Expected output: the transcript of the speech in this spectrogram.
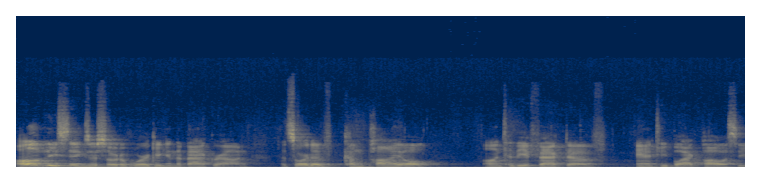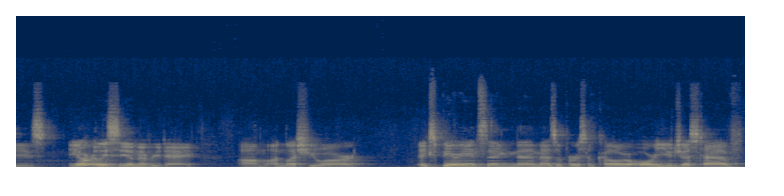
All of these things are sort of working in the background that sort of compile onto the effect of anti-black policies. You don't really see them every day um, unless you are experiencing them as a person of color or you just have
